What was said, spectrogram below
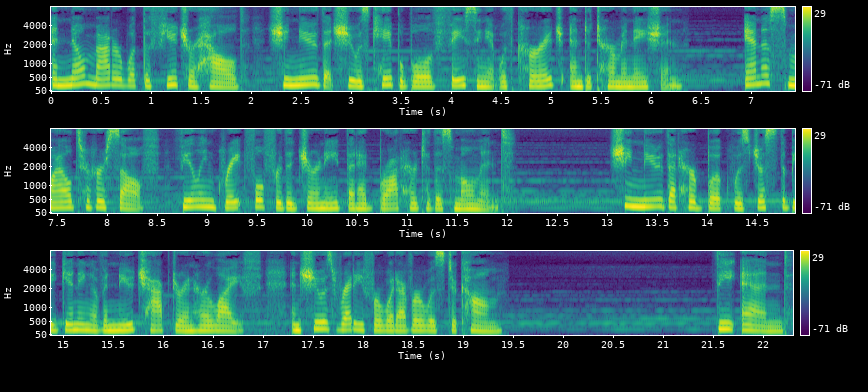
And no matter what the future held, she knew that she was capable of facing it with courage and determination. Anna smiled to herself, feeling grateful for the journey that had brought her to this moment. She knew that her book was just the beginning of a new chapter in her life, and she was ready for whatever was to come. The end.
